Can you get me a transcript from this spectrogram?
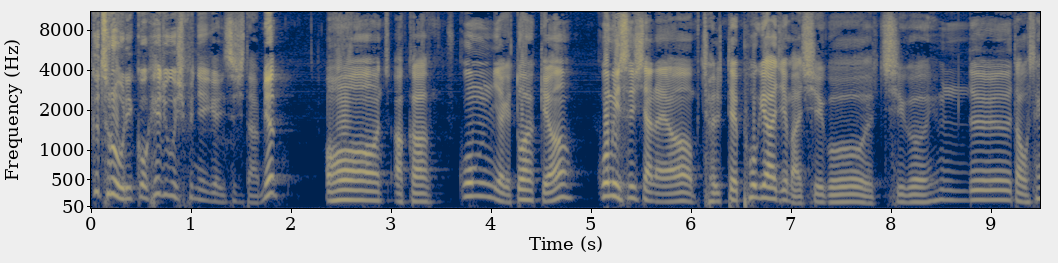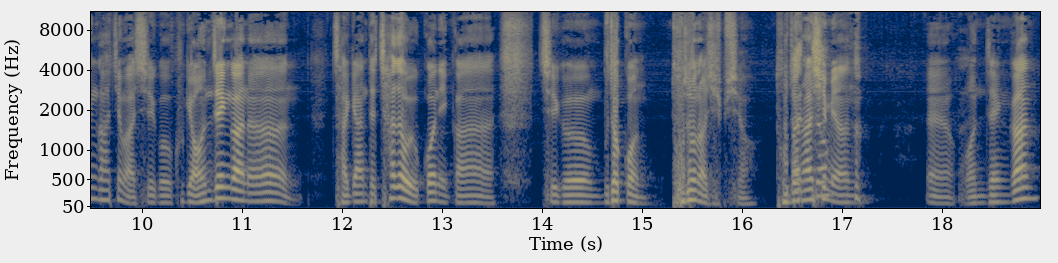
끝으로 우리 꼭 해주고 싶은 얘기가 있으시다면 어 아까 꿈 이야기 또 할게요. 꿈 있으시잖아요. 절대 포기하지 마시고 지금 힘들다고 생각하지 마시고 그게 언젠가는 자기한테 찾아올 거니까 지금 무조건 도전하십시오. 도전하시면 예, 언젠간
